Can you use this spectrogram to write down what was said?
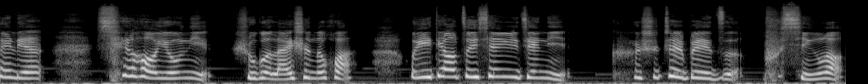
威廉，幸好有你。如果来生的话，我一定要最先遇见你。可是这辈子不行了，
